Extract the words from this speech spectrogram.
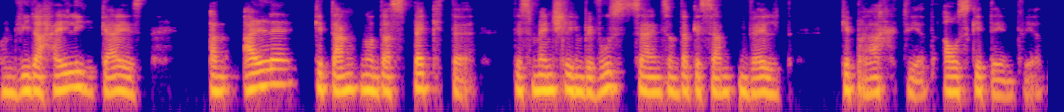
Und wie der Heilige Geist an alle Gedanken und Aspekte des menschlichen Bewusstseins und der gesamten Welt gebracht wird, ausgedehnt wird.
